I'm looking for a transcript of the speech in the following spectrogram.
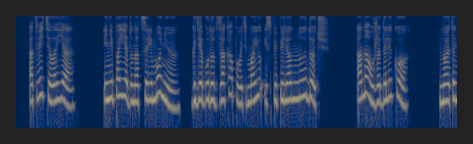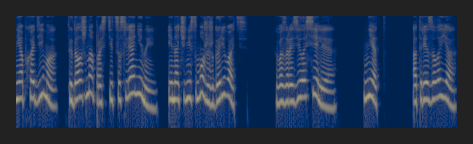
— ответила я и не поеду на церемонию, где будут закапывать мою испепеленную дочь. Она уже далеко. Но это необходимо, ты должна проститься с Леониной, иначе не сможешь горевать. Возразила Селия. Нет, отрезала я.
